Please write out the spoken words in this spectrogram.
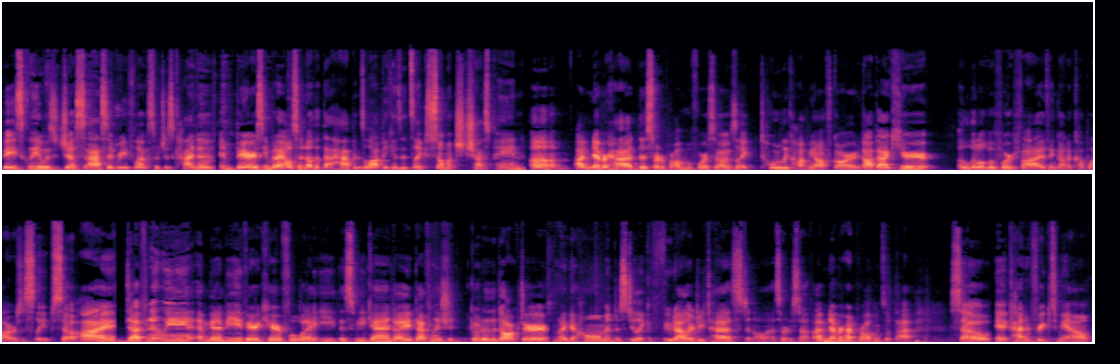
basically it was just acid reflux which is kind of embarrassing but i also know that that happens a lot because it's like so much chest pain. Um i've never had this sort of problem before so i was like totally caught me off guard. Got back here a little before five and got a couple hours of sleep. So i definitely am gonna be very careful what i eat this weekend. I definitely should go to the doctor when i get home and just do like a food allergy test and all that sort of stuff. I've never had problems with that so it kind of freaked me out.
